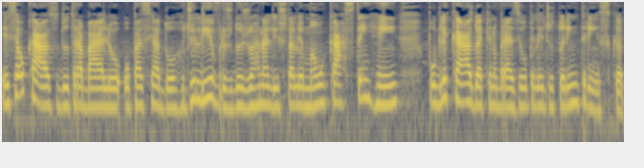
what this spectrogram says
Esse é o caso do trabalho O Passeador de Livros, do jornalista alemão Carsten Rein, publicado aqui no Brasil pela editora Intrínseca.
